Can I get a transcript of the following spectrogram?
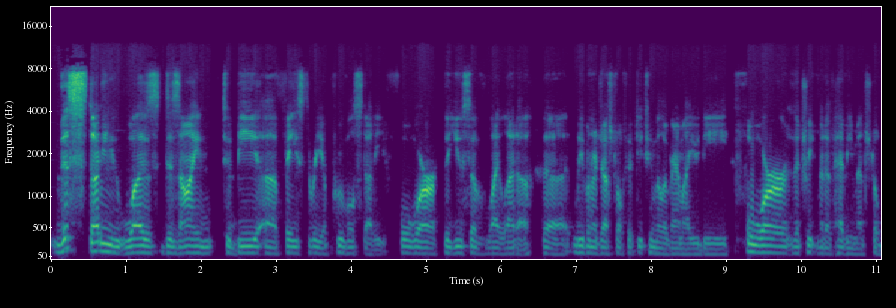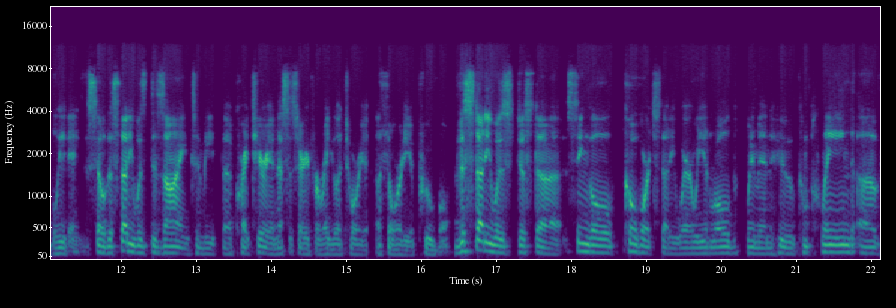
This study was designed to be a phase three approval study for the use of Liletta, the levonorgestrel 52 milligram IUD, for the treatment of heavy menstrual bleeding. So the study was designed to meet the criteria necessary for regulatory authority approval. This study was just a single cohort study where we enrolled women who complained of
